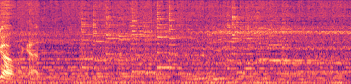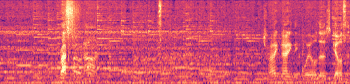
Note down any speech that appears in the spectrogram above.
Oh my god. Rock mode on. Try igniting the oil those skeletons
